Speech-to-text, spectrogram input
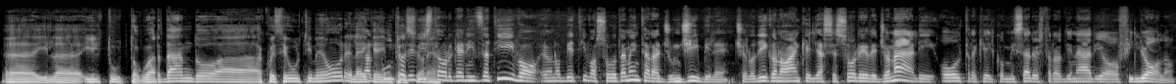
eh, il, il, tutto. Guardando a, queste ultime ore, lei Dal che punto di vista organizzativo è un obiettivo assolutamente raggiungibile, ce lo dicono anche gli assessori regionali, oltre che il commissario straordinario Figliuolo.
